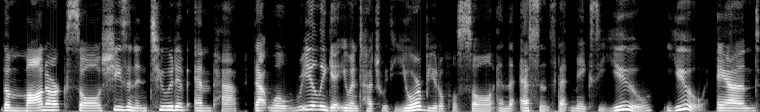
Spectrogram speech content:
the monarch soul. She's an intuitive empath that will really get you in touch with your beautiful soul and the essence that makes you, you. And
